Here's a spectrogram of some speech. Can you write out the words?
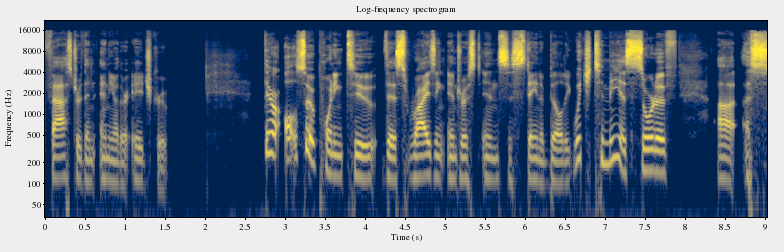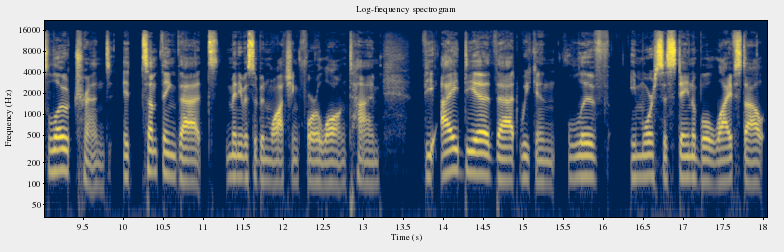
faster than any other age group. They're also pointing to this rising interest in sustainability, which to me is sort of uh, a slow trend. It's something that many of us have been watching for a long time. The idea that we can live a more sustainable lifestyle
